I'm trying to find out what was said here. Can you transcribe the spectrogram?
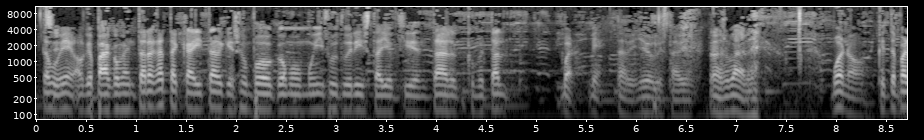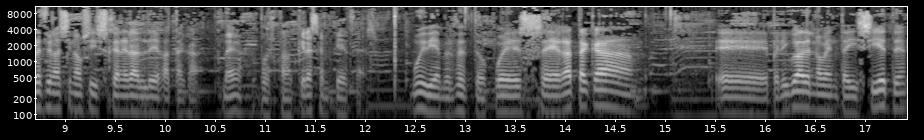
Está muy bien, aunque para comentar Gattaca y tal, que es un poco como muy futurista y occidental, como tal, bueno, bien, está bien, yo creo que está bien. Nos vale. Bueno, ¿qué te parece una sinopsis general de Gattaca? Venga, pues cuando quieras empiezas. Muy bien, perfecto. Pues eh, Gattaca, eh, película del 97,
